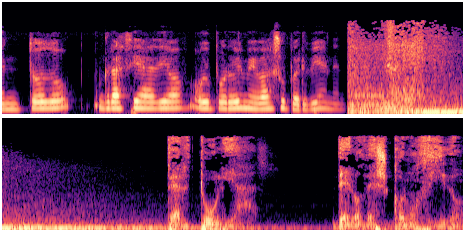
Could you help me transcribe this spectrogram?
en todo, gracias a Dios, hoy por hoy me va súper bien. Tertulias de lo desconocido.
